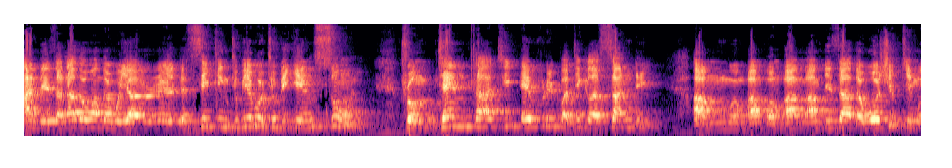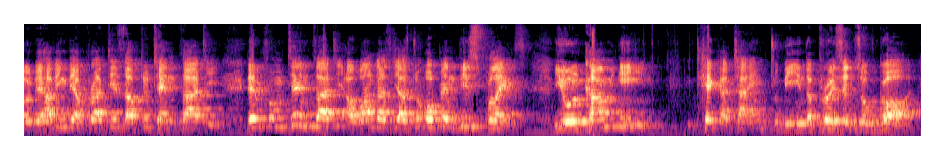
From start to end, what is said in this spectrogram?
And there's another one that we are uh, seeking to be able to begin soon. From 10.30 every particular sunday um, um, um, um, um, the worship team will be having their practice up to 10.30 then from 10.30 i want us just to open this place. You will come in Take a time to be in the presence of God.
